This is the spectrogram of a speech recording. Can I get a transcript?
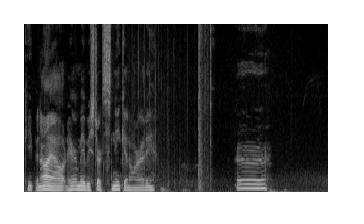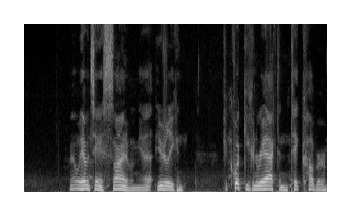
keep an eye out here. Maybe start sneaking already. Uh, well, we haven't seen any sign of them yet. Usually, you can, if you're quick, you can react and take cover,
